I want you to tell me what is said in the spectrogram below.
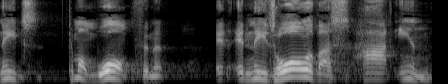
needs come on warmth and it, it, it needs all of us heart in.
